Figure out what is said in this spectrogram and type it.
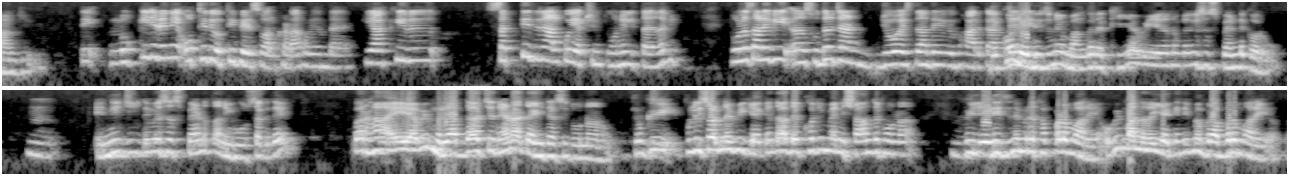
ਹਾਂਜੀ ਤੇ ਲੋਕੀ ਜਿਹੜੇ ਨੇ ਉੱਥੇ ਦੇ ਉੱਥੇ ਫਿਰ ਸਵਾਲ ਖੜਾ ਹੋ ਜਾਂਦਾ ਹੈ ਕਿ ਆਖਿਰ ਸਖਤੀ ਦੇ ਨਾਲ ਕੋਈ ਐਕਸ਼ਨ ਕਿਉਂ ਨਹੀਂ ਲਿੱਤਾ ਜਾਂਦਾ? ਵੀ ਪੁਲਿਸ ਵਾਲੇ ਵੀ ਸੁਧਰ ਜਾਣ ਜੋ ਇਸ ਤਰ੍ਹਾਂ ਦੇ ਵਿਵਹਾਰ ਦੇਖੋ ਕਰਦੇ ਨੇ। ਲੇਡੀਜ਼ ਨੇ ਮੰਗ ਰੱਖੀ ਆ ਵੀ ਇਹਨਾਂ ਨੂੰ ਕਹਿੰਦੀ ਸਸਪੈਂਡ ਕਰੋ। ਹੂੰ। ਇੰਨੀ ਚੀਜ਼ ਦੇ ਵਿੱਚ ਸਸਪੈਂਡ ਤਾਂ ਨਹੀਂ ਹੋ ਸਕਦੇ। ਪਰ ਹਾਂ ਇਹ ਆ ਵੀ ਮਰਿਆਦਾ 'ਚ ਰਹਿਣਾ ਚਾਹੀਦਾ ਸੀ ਦੋਨਾਂ ਨੂੰ। ਕਿਉਂਕਿ ਪੁਲਿਸ ਵਾਲੇ ਨੇ ਵੀ ਕਿਹਾ ਕਹਿੰਦਾ ਦੇਖੋ ਜੀ ਮੈਂ ਨਿਸ਼ਾਨ ਦਿਖਾਉਣਾ। ਵੀ ਲੇਡੀਜ਼ ਨੇ ਮੇਰੇ ਥੱਪੜ ਮਾਰੇ ਆ। ਉਹ ਵੀ ਮੰਨ ਰਹੀ ਹੈ ਕਹਿੰਦੀ ਮੈਂ ਬਰਾਬਰ ਮਾਰੇ ਆ।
